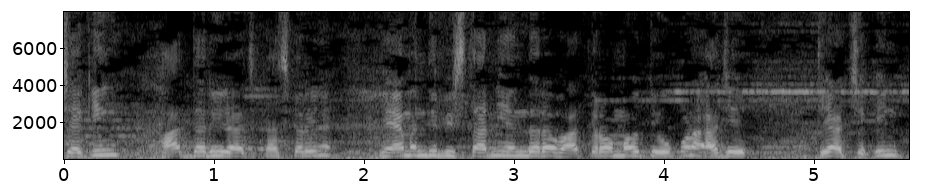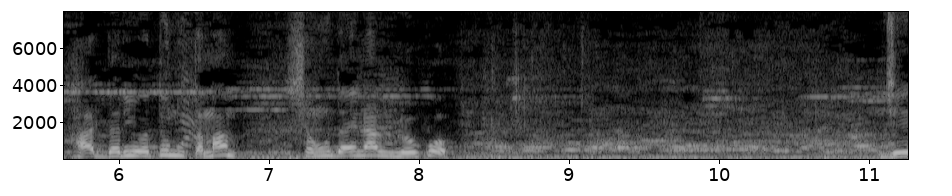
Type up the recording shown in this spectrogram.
ચેકિંગ હાથ ધરી રહ્યા છે. ખાસ કરીને ન્યાય મંદિર વિસ્તારની અંદર વાત કરવામાં આવે તેઓ પણ આજે ત્યાં ચેકિંગ હાથ ધર્યું હતું. ને તમામ સમુદાયના લોકો જે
